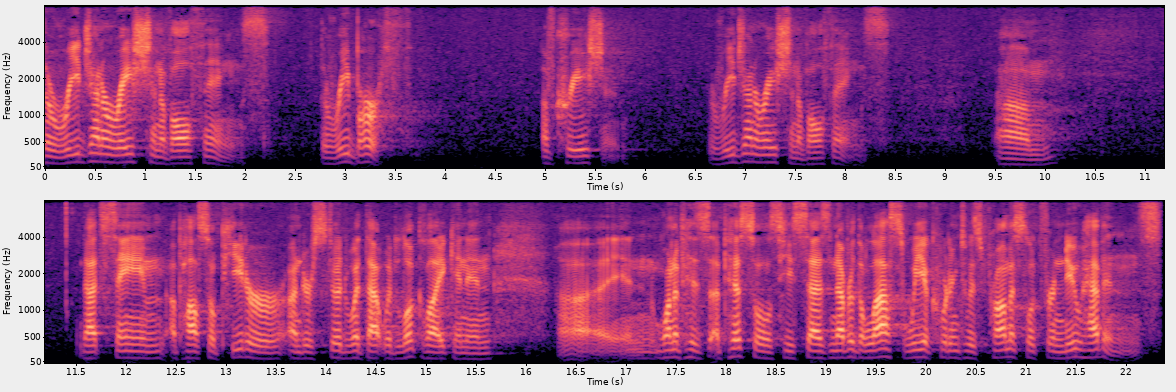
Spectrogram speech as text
the regeneration of all things, the rebirth of creation, the regeneration of all things. Um, that same Apostle Peter understood what that would look like, and in uh, in one of his epistles, he says, Nevertheless, we, according to his promise, look for new heavens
